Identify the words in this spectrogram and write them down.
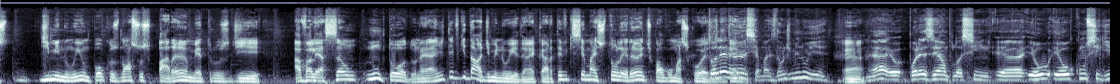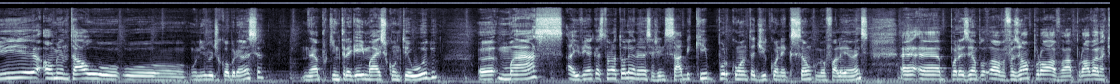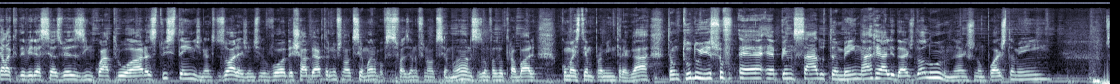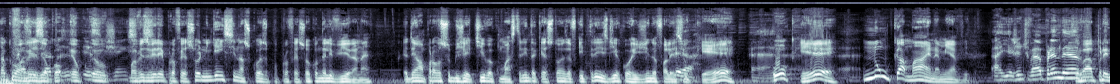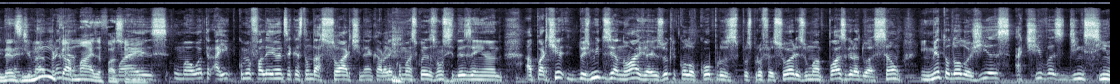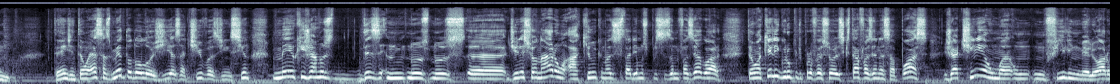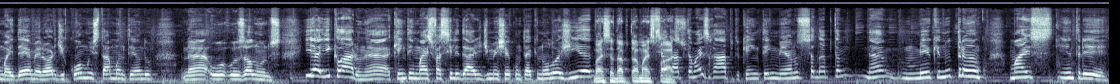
diminuir um pouco os nossos parâmetros de avaliação num todo, né? A gente teve que dar uma diminuída, né, cara? Teve que ser mais tolerante com algumas coisas. Tolerância, entende? mas não diminuir. É. Né? Eu, por exemplo, assim, é, eu, eu consegui aumentar o, o, o nível de cobrança, né? Porque entreguei mais conteúdo. Uh, mas aí vem a questão da tolerância. A gente sabe que por conta de conexão, como eu falei antes, é, é, por exemplo, ó, vou fazer uma prova. A prova naquela que deveria ser às vezes em quatro horas, tu estende, né? Tu diz, olha, gente, eu vou deixar aberto no final de semana para vocês fazerem no final de semana, vocês vão fazer o trabalho com mais tempo para me entregar. Então tudo isso é, é, pensado também na realidade do aluno, né? A gente não pode também Sabe que uma vez eu, eu, eu, uma vez eu virei professor, ninguém ensina as coisas pro professor quando ele vira, né? Eu dei uma prova subjetiva com umas 30 questões, eu fiquei três dias corrigindo, eu falei assim, é. o quê? É. O quê? É. Nunca mais na minha vida. Aí a gente vai aprendendo. Você vai aprendendo assim, vai nunca aprendendo. mais eu faço Mas né? uma outra. Aí, como eu falei antes, a questão da sorte, né, cara? Olha como as coisas vão se desenhando. A partir de 2019, a Exucre colocou para os professores uma pós-graduação em metodologias ativas de ensino. Entende? Então, essas metodologias ativas de ensino meio que já nos, nos, nos uh, direcionaram aquilo que nós estaríamos precisando fazer agora. Então, aquele grupo de professores que está fazendo essa pós já tinha uma, um, um, feeling melhor, uma ideia melhor de como está mantendo né, o, os alunos. E aí, claro, né, quem tem mais facilidade de mexer com tecnologia. Vai se adaptar mais se fácil. Se adapta mais rápido. Quem tem menos se adapta né, meio que no tranco. Mas entre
